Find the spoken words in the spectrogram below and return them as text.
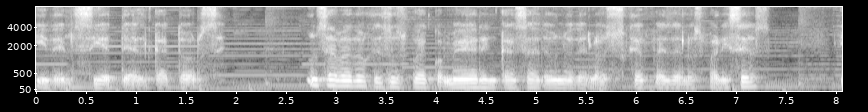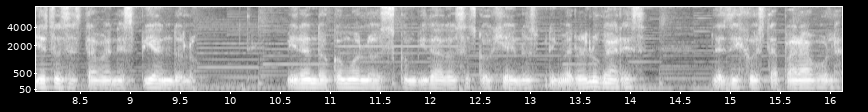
y del 7 al 14. Un sábado Jesús fue a comer en casa de uno de los jefes de los fariseos, y estos estaban espiándolo. Mirando cómo los convidados escogían los primeros lugares, les dijo esta parábola.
